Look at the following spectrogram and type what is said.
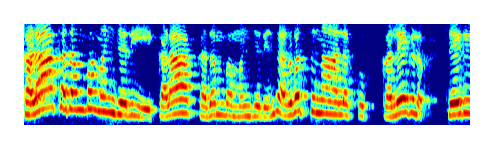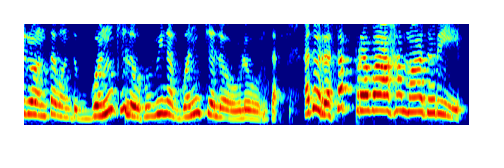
ಕಳಾ ಕದಂಬ ಮಂಜರಿ ಕಳಾ ಕದಂಬ ಮಂಜರಿ ಅಂದ್ರೆ ಅರವತ್ನಾಲ್ಕು ಕಲೆಗಳು ಸೇರಿರೋ ಒಂದು ಗೊಂಚಲು, ಹೂವಿನ ಗೊಂಚಲು ಅವಳು ಅಂತ. ಅದು ರಸ ಪ್ರವಾಹ ಮಾಧುರಿ.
